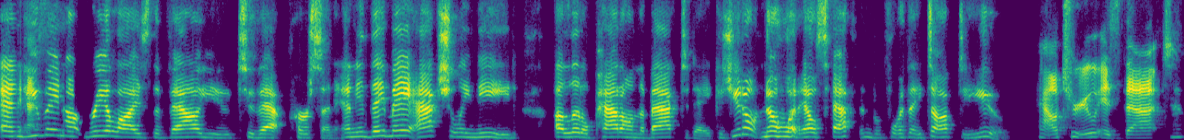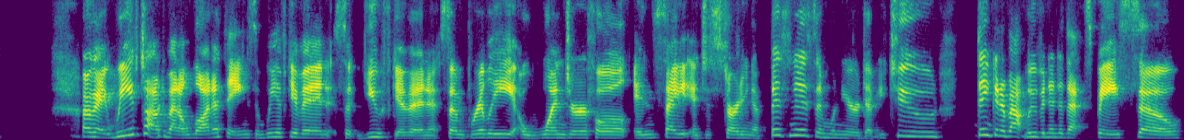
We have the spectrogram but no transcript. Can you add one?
And you may not realize the value to that person. And they may actually need a little pat on the back today because you don't know what else happened before they talk to you. How true is that? Okay, we've talked about a lot of things and we have given, so you've given some really wonderful insight into starting a business and when you're a W 2, thinking about moving into that space. So,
